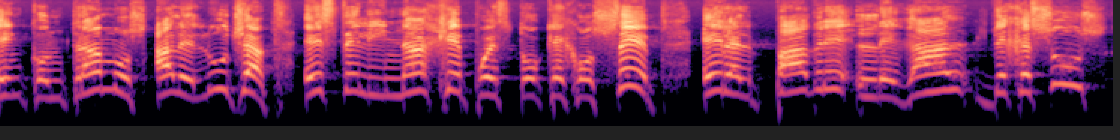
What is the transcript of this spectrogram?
encontramos, aleluya, este linaje, puesto que José era el padre legal de Jesús.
